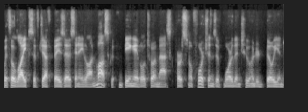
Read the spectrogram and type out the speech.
with the likes of Jeff Bezos and Elon Musk being able to amass personal fortunes of more than $200 billion.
